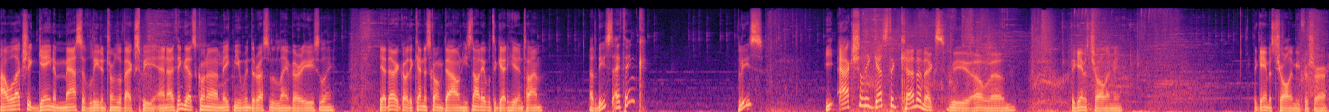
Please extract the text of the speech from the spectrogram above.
I will actually gain a massive lead in terms of XP, and I think that's gonna make me win the rest of the lane very easily. Yeah, there you go, the cannon's going down, he's not able to get here in time. At least, I think? Please? He actually gets the cannon XP, oh man. The game is trolling me. The game is trolling me for sure.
